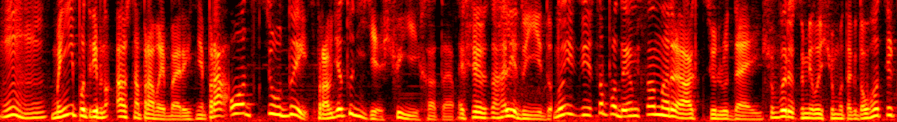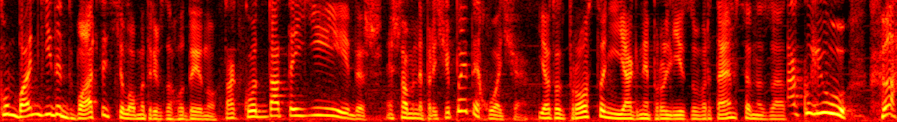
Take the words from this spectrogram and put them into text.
Угу. Мені потрібно аж на правий берег Дніпра, от сюди. Справді тут є що їхати. Якщо я взагалі доїду. Ну і звісно, подивимося на реакцію людей, щоб ви розуміли, чому так довго цей комбайн їде 20 км за годину. Та куди ти їдеш? Що мене причепити хоче? Я тут просто ніяк не пролізу. Вертаємося назад. Дякую! Ха!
